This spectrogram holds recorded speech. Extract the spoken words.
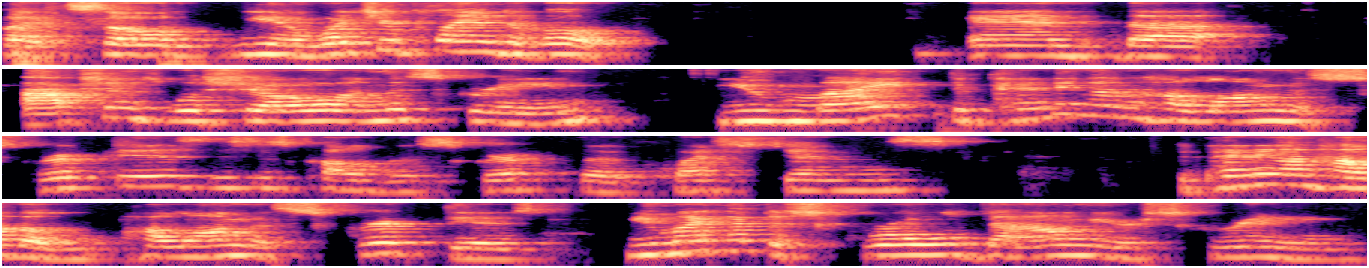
but so, you know, what's your plan to vote? And the options will show on the screen. You might, depending on how long the script is, this is called the script, the questions. Depending on how the, how long the script is, you might have to scroll down your screen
